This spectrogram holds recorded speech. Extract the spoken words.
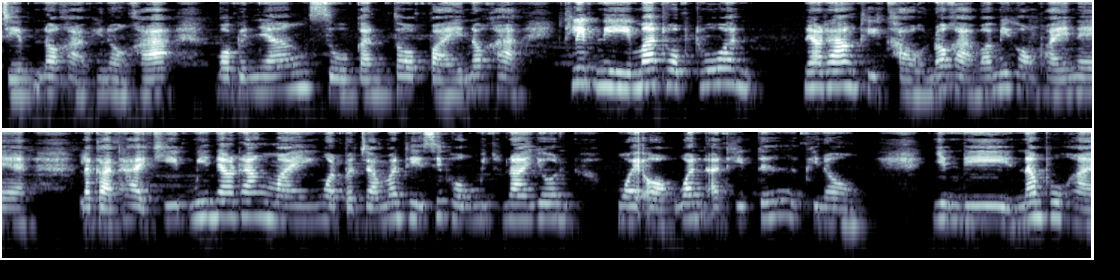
เจ็บเนาะค่ะ พี่น้องคะบ่เป็นยังสู้กันต่อไปเนาะค่ะ คลิปนี้มาทบทวน แนวทางที่เขาเนาะค่ะ ว่ามีของไผแน่ แล้วก็ถ่ายคลิปมีแนวทางใหม่งวดประจำวันที่ 16 มิถุนายน หวยออกวันอาทิตย์เด้อพี่น้อง ยินดีน้ำผู้ให้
